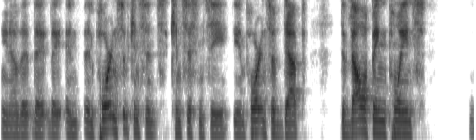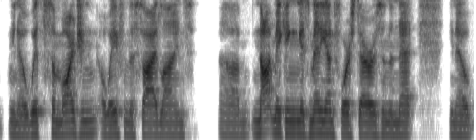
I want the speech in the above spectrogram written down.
You know, the the, the importance of consist- consistency, the importance of depth, developing points. You know, with some margin away from the sidelines, um, not making as many unforced errors in the net, you know,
